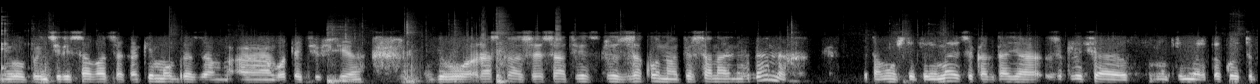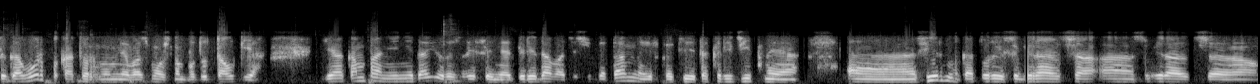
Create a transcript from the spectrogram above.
его поинтересоваться, каким образом э, вот эти все его рассказы соответствуют закону о персональных данных, Потому что, понимаете, когда я заключаю, например, какой-то договор, по которому у меня, возможно, будут долги, я компании не даю разрешения передавать о себе данные в какие-то кредитные э, фирмы, которые собираются, э, собираются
